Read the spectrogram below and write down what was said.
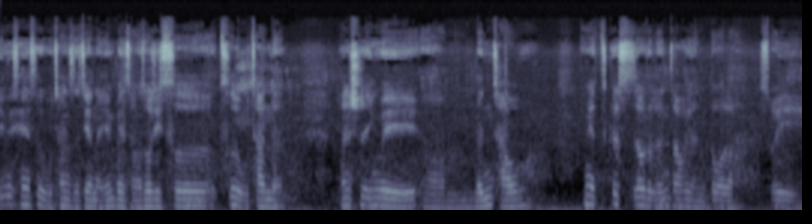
因为现在是午餐时间了，原本想说去吃吃午餐的，但是因为嗯人潮，因为这个时候的人潮会很多了，所以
